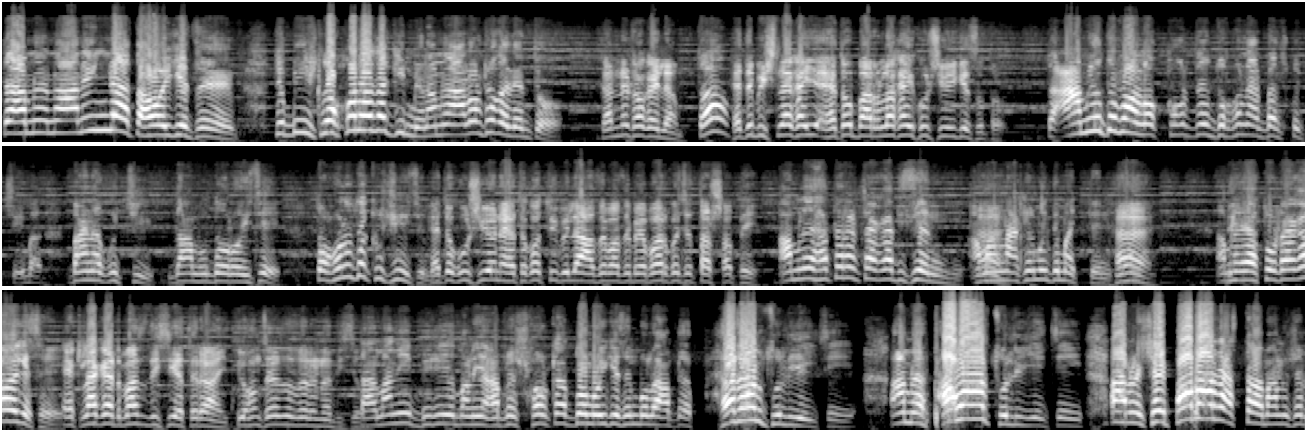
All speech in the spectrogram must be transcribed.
তা আপনি নানিং নেতা হয়ে গেছে তো বিশ লক্ষ টাকা কিনবেন আপনি আরও ঠকাইলেন তো। কেন ঠকাইলাম। তা? এতে বিশ লাখ এত বারো লাখ খুশি হয়ে গেছে তো। তা আমিও তো লক্ষ্য করতে যখন অ্যাডভান্স করছি বায়না করছি দাম দর হয়েছে তখনও তো খুশি হয়েছিল। এত খুশি হয় না এত তুই বলে আজে বাজে ব্যবহার করছে তার সাথে? আপনি হাতের টাকা দিছেন আমার হ্যাঁ। নাকের মধ্যে মারতেন হ্যাঁ। আপনার এত টাকা হয়ে গেছে? এক লাখ অ্যাডভান্স দিছি এতে রাই তুই হন ধরে না দিছ। তার মানে বিরে মানে আপনার সরকার দল হয়ে গেছেন বলে আপনার ফেরান চলিয়েছে আপনার ফাবার চলিয়েছে আপনার সেই ফাবার রাস্তা মানুষের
